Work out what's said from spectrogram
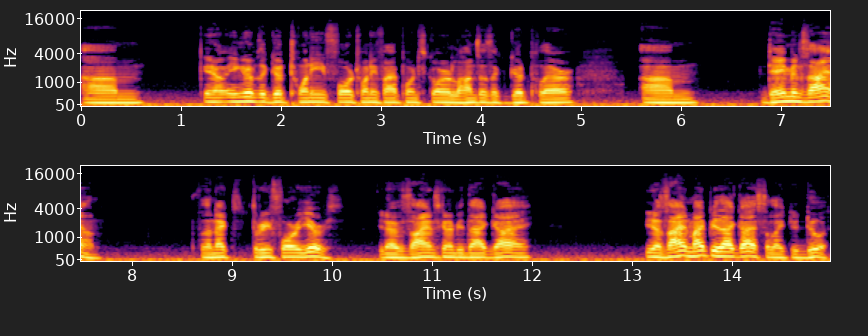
Um, you know, Ingram's a good 24, 25 point scorer. Lonzo's a good player. Um, Dame and Zion for the next three, four years. You know, if Zion's going to be that guy, you know, Zion might be that guy, so like you do it.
